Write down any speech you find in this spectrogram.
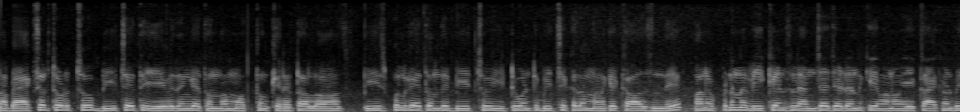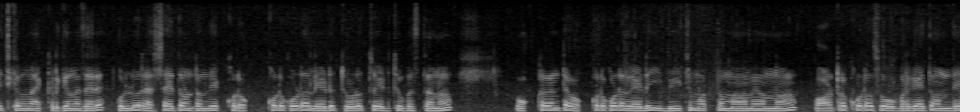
నా బ్యాక్ సైడ్ చూడొచ్చు. బీచ్ అయితే ఏ విధంగా అయితే ఉందో మొత్తం కిరటాలు పీస్ఫుల్గా అయితే ఉంది బీచ్ ఇటువంటి బీచ్ కదా మనకే కావాల్సింది. మనం ఎప్పుడైనా వీకెండ్స్లో ఎంజాయ్ చేయడానికి మనం ఏ కాకినాడ బీచ్కి వెళ్ళినా ఎక్కడికి వెళ్ళినా సరే ఫుల్ రష్ అయితే ఉంటుంది. ఇక్కడ ఒక్కడు కూడా లేడు. చూడొచ్చు ఎటు చూపిస్తాను. ఒక్కడంటే ఒక్కడు కూడా లేడు. ఈ బీచ్ మొత్తం మనమే ఉన్నాం. వాటర్ కూడా సూపర్గా అయితే ఉంది.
